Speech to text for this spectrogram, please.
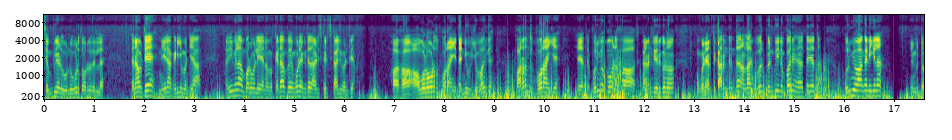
செம்பியாடு ஒன்று கூட தொடறதில்ல. தெனாவிட்டே நீலாம் கடிக்க மாட்டியா? அவங்களாம் பரவாயில்லையா. நம்ம கிடா பையன் கூட என்கிட்ட அடிச்சு கடிச்சு காலி பண்ணுறியான் ஆஹா அவளோட போகிறாங்க தண்ணி குடிக்க பாருங்க. பறந்து போகிறாங்க ஏத்த பொறுமையாக போங்கடா. ஆஹா கரண்ட் இருக்கணும். உங்கள் நேரத்துக்கு கரண்ட் இருந்தால் நல்லா இருக்கும். ஒரு பெண் பையனை பாரு ஏத்த ஏத்த. உரிமை வாங்க நீங்களாம் எங்கிட்ட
